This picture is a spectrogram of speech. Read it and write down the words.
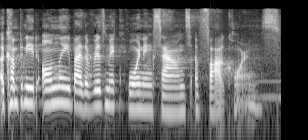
accompanied only by the rhythmic warning sounds of fog foghorns.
